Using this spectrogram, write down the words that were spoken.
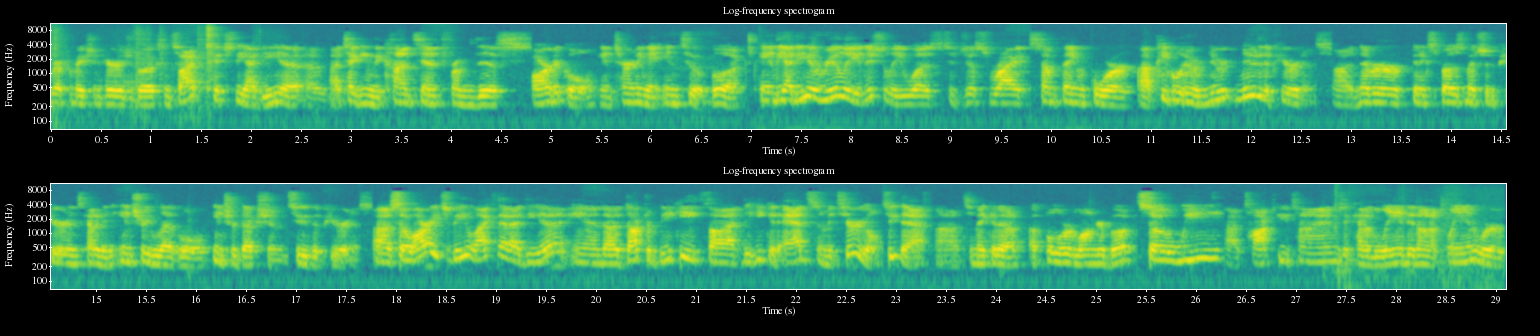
Reformation Heritage Books. And so I pitched the idea of uh, taking the content from this article and turning it into a book. And the idea really initially was to just write something for uh, people who are new, new to the Puritans, uh, never been exposed much to the Puritans, kind of an entry level introduction to the Puritans. Uh, so RHB liked that idea, and uh, Dr. Beeke thought that he could add some material to that uh, to make it a, a fuller, longer book. So we uh, talked a few times and kind of landed on a plan where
